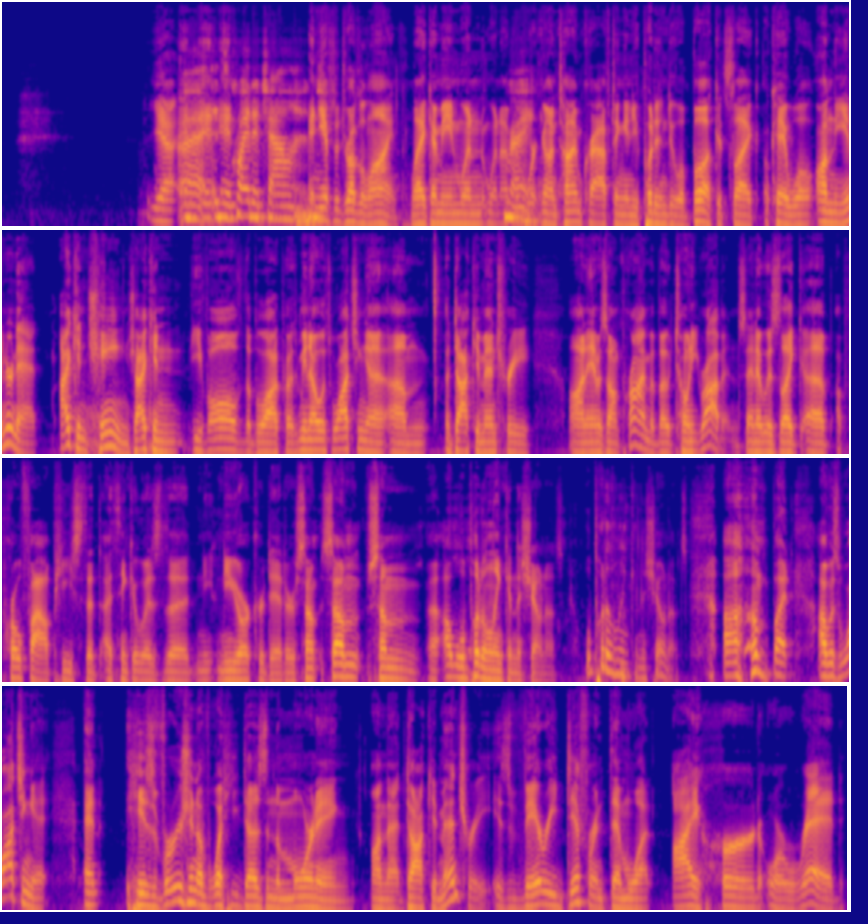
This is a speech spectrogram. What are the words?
Yeah, and, uh, it's and, quite a challenge. And you have to draw the line. Like, I mean, when when I'm right. working on time crafting and you put it into a book, it's like, okay, well, on the internet, I can change, I can evolve the blog post. I mean, I was watching a um, a documentary on Amazon Prime about Tony Robbins, and it was like a, a profile piece that I think it was the New Yorker did, or some some some. Uh, we'll put a link in the show notes. We'll put a link in the show notes. Um, but I was watching it, and his version of what he does in the morning on that documentary is very different than what I heard or read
